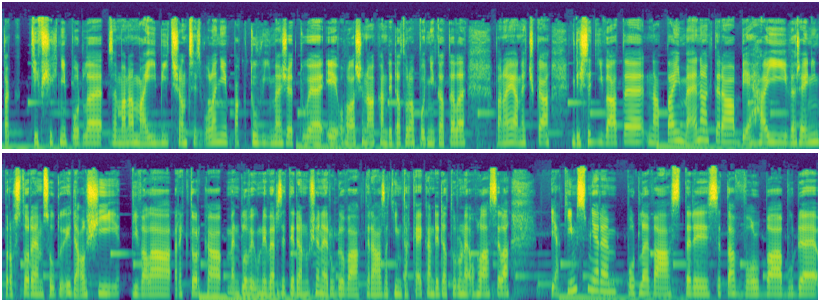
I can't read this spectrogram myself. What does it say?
tak ti všichni podle Zemana mají být šanci zvoleni. Pak tu víme, že tu je i ohlášená kandidatura podnikatele pana Janečka. Když se díváte na ta jména, která běhají veřejným prostorem, jsou tu i další. Bývalá rektorka Mendlovy univerzity Danuše Nerudová, která zatím také kandidaturu neohlásila. Jakým směrem podle vás tedy se ta volba bude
